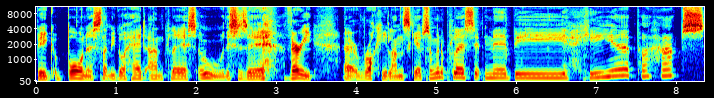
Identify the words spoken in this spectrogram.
big bonus. Let me go ahead and place, oh, this is a very uh, rocky landscape, so I'm going to place it maybe here, perhaps?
